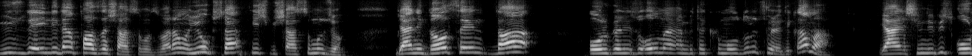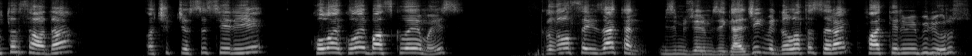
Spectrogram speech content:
%50'den fazla şansımız var ama yoksa hiçbir şansımız yok. Yani Galatasaray'ın daha organize olmayan bir takım olduğunu söyledik ama yani şimdi biz orta sahada açıkçası seriyi kolay kolay baskılayamayız. Galatasaray zaten bizim üzerimize gelecek ve Galatasaray Fatih Terim'i biliyoruz.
